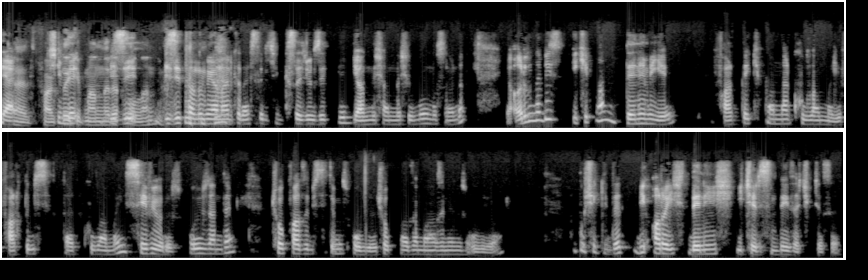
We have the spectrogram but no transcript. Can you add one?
yani evet, farklı şimdi ekipmanları bizi, olan. bizi tanımayan arkadaşlar için kısaca özetleyeyim. Yanlış anlaşılma olmasın orada. Ya Arın'la biz ekipman denemeyi, farklı ekipmanlar kullanmayı, farklı bisikletler kullanmayı seviyoruz. O yüzden de çok fazla bir sitemiz oluyor. Çok fazla malzememiz oluyor. Bu şekilde bir arayış, deneyiş içerisindeyiz açıkçası.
